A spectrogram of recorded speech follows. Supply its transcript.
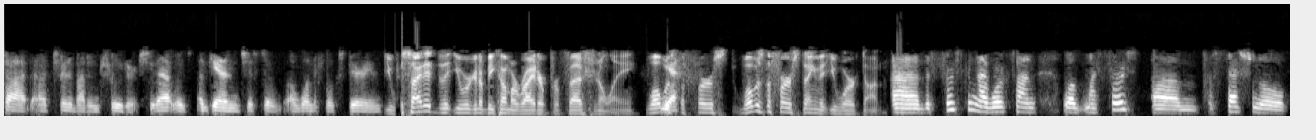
shot, uh, Turnabout Intruder. So that was again just a, a wonderful experience. You decided that you were going to become a writer professionally. What was Yes. the first what was the first thing that you worked on? Uh, the first thing I worked on, well, my first um, professional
